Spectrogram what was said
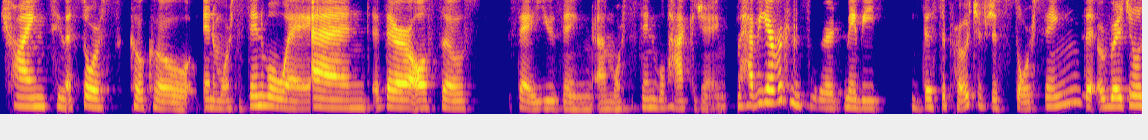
trying to source cocoa in a more sustainable way and they're also say using a more sustainable packaging. Have you ever considered maybe this approach of just sourcing the original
